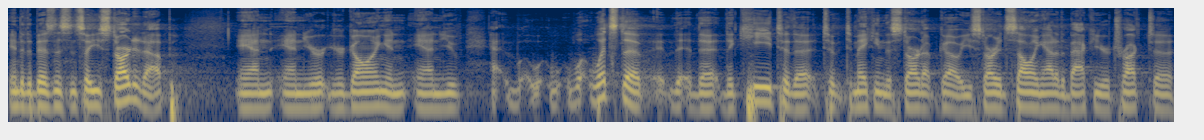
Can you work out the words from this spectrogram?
into the business. And so you started up, and and you're you're going and and you what's the, the the key to the to, to making the startup go? You started selling out of the back of your truck to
